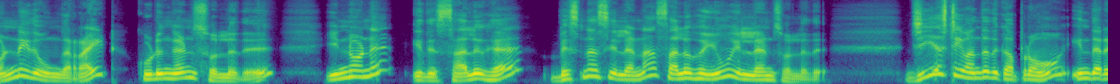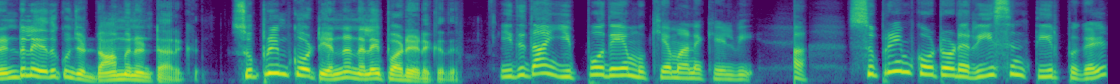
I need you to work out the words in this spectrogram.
ஒன்னு இது உங்க ரைட் கொடுங்கன்னு சொல்லுது. இன்னொன்னு இது சலுகை பிசினஸ் இல்லைன்னா சலுகையும் இல்லைன்னு சொல்லுது. ஜிஎஸ்டி வந்ததுக்கு அப்புறம் இந்த ரெண்டுல எது கொஞ்சம் டாமினண்டா இருக்கு? சுப்ரீம் கோர்ட் என்ன நிலைப்பாடு எடுக்குது? இதுதான் இப்போதைய முக்கியமான கேள்வி. சுப்ரீம் கோர்ட்டோட ரீசன்ட் தீர்ப்புகள்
